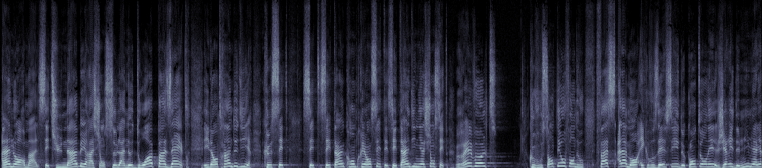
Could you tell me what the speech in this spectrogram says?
anormal, c'est une aberration, cela ne doit pas être. Il est en train de dire que cette, incompréhension, cette indignation, cette révolte que vous sentez au fond de vous face à la mort et que vous essayez de contourner, de gérer de manières,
